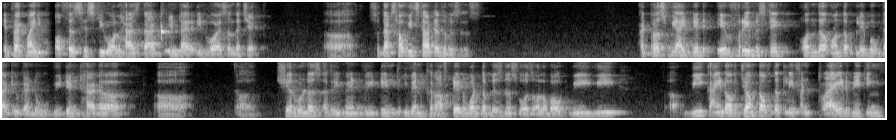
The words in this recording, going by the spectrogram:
In fact, my office history wall has that entire invoice and the check. Uh, so that's how we started the business. And trust me, I did every mistake on the on the playbook that you can do. We didn't had a uh, shareholders agreement. We didn't even crafted what the business was all about. We we uh, we kind of jumped off the cliff and tried making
